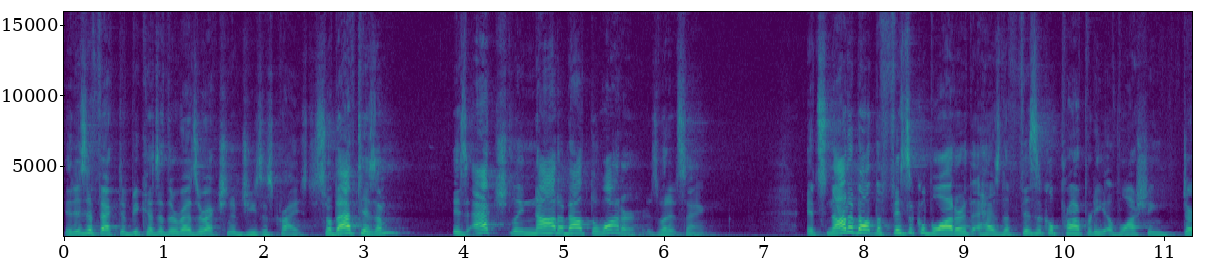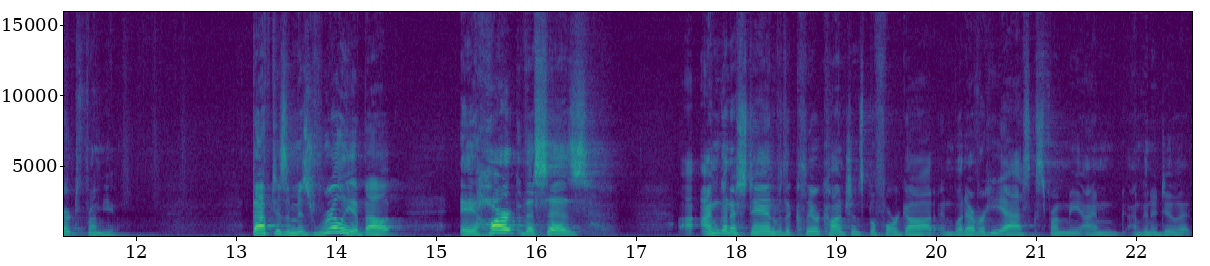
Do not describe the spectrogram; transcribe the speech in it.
It is effective because of the resurrection of Jesus Christ. So, baptism is actually not about the water, is what it's saying. It's not about the physical water that has the physical property of washing dirt from you. Baptism is really about a heart that says, I'm going to stand with a clear conscience before God, and whatever He asks from me, I'm, I'm going to do it.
